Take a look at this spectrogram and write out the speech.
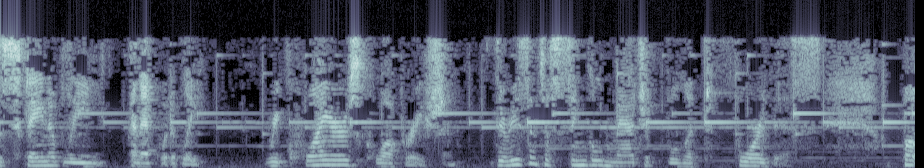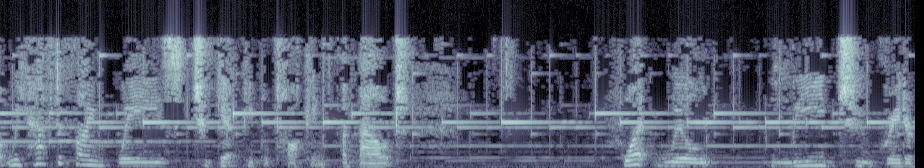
sustainably and equitably requires cooperation. There isn't a single magic bullet for this, but we have to find ways to get people talking about what will lead to greater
